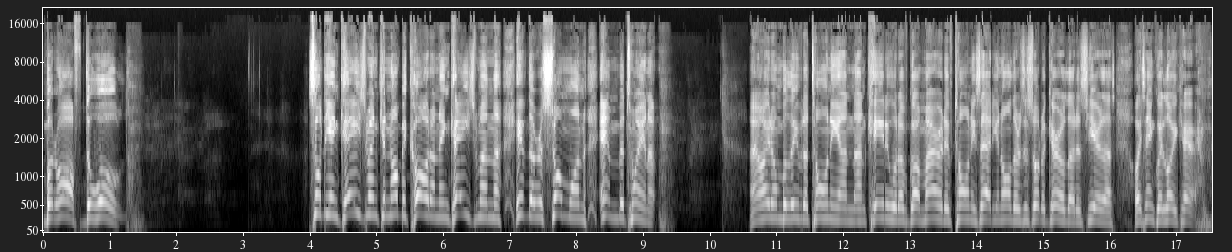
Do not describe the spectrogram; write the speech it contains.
but of the world. So the engagement cannot be called an engagement if there is someone in between it. I don't believe that Tony and, and Katie would have got married if Tony said, you know, there's this other girl that is here that I think we like her.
